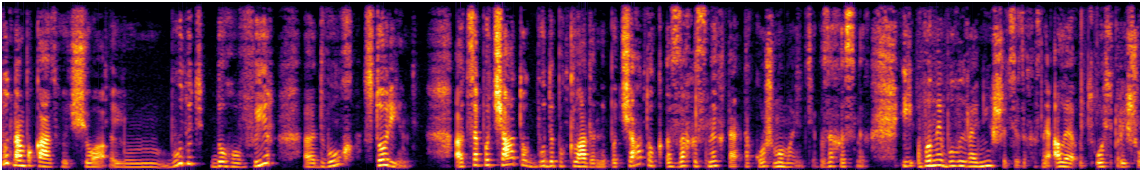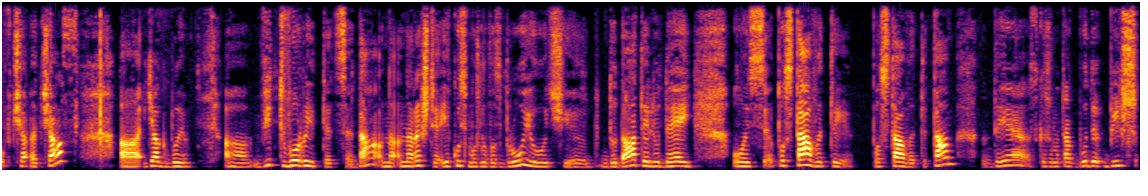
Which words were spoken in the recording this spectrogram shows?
Тут нам показують, що будуть договір двох сторін. А це початок буде покладений початок захисних та- також моментів, захисних. І вони були раніше, ці захисні, але ось прийшов ча- час, якби відтворити це, да? на- нарешті якусь можливо зброю чи додати людей, ось поставити, поставити там, де, скажімо так, буде більш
